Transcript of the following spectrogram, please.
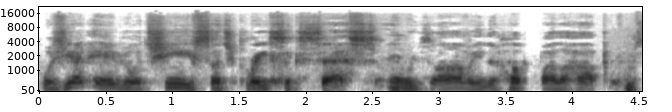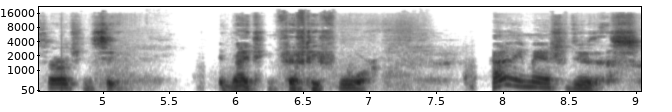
was yet able to achieve such great success in resolving the Hukbalahap insurgency in 1954. How did he manage to do this?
